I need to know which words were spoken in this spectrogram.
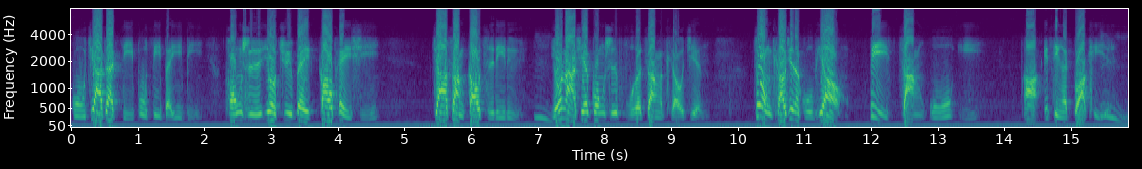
股价在底部低本一比，同时又具备高配息，加上高值利率，嗯，有哪些公司符合这样的条件？这种条件的股票必涨无疑，啊，一定的大 key。嗯，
